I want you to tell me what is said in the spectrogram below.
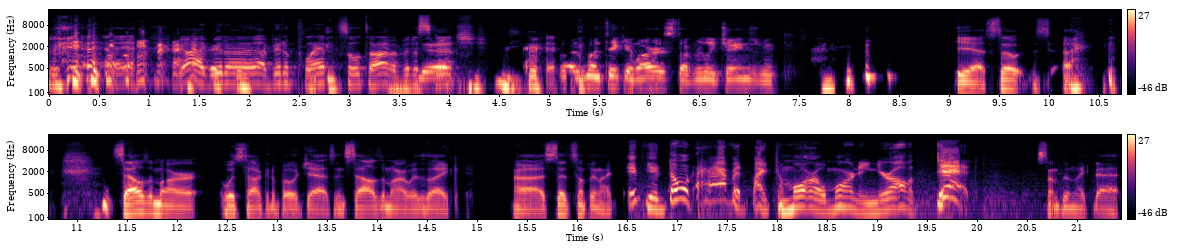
yeah, I've been a I've been a plant this whole time. I've been a Yeah. snitch. That lenticular stuff really changed me. Yeah, so uh, Salzamar was talking to Bojaz, and Salzamar was like, uh, said something like, "If you don't have it by tomorrow morning, you're all dead." Something like that.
